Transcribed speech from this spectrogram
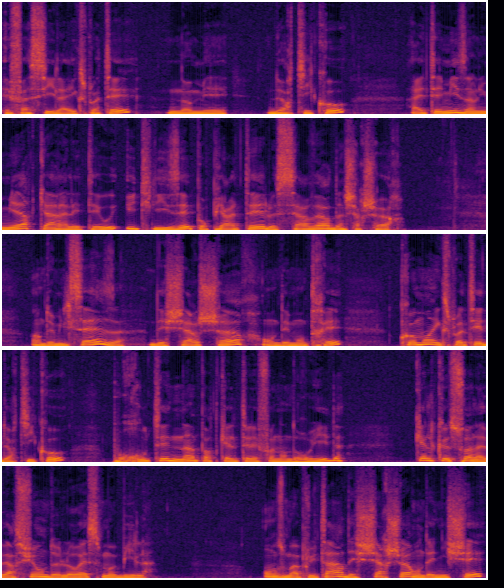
et facile à exploiter, nommée DirtyCo, a été mise en lumière car elle était utilisée pour pirater le serveur d'un chercheur. En 2016, des chercheurs ont démontré comment exploiter Dirtico router n'importe quel téléphone Android, quelle que soit la version de l'OS mobile. Onze mois plus tard, des chercheurs ont déniché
